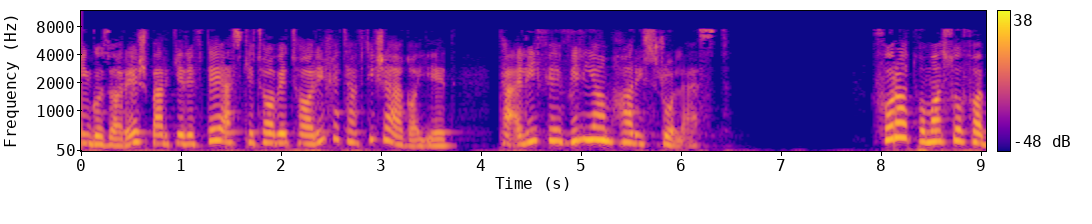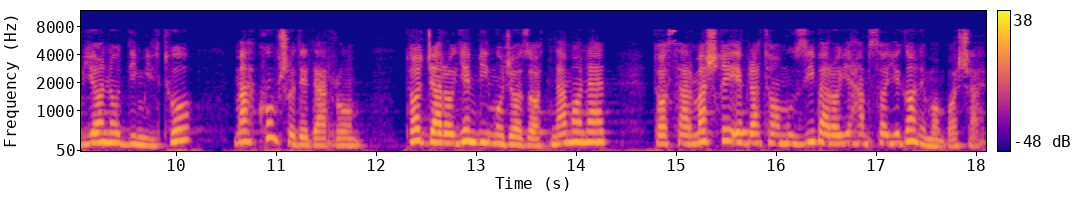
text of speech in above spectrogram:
این گزارش برگرفته از کتاب تاریخ تفتیش عقاید تعلیف ویلیام هاریس رول است. فورا توماسو فابیانو دیمیلتو محکوم شده در روم تا جرایم بی مجازات نماند تا سرمشق عبرت آموزی برای همسایگانمان باشد.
